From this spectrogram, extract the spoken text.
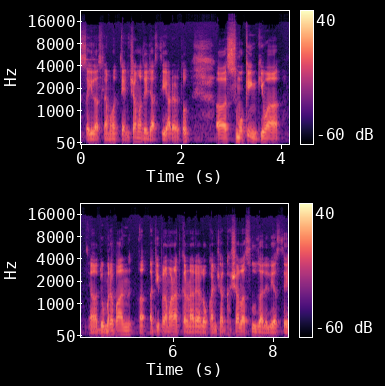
सैल असल्यामुळं त्यांच्यामध्ये जास्ती आढळतो. स्मोकिंग किंवा धूम्रपान अतिप्रमाणात करणाऱ्या लोकांच्या घशाला सूज आलेली असते.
